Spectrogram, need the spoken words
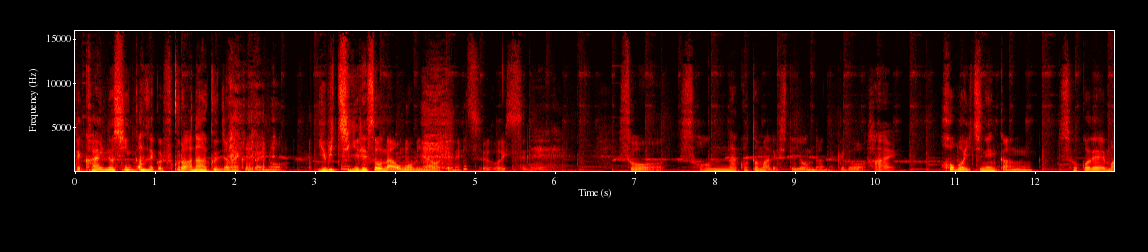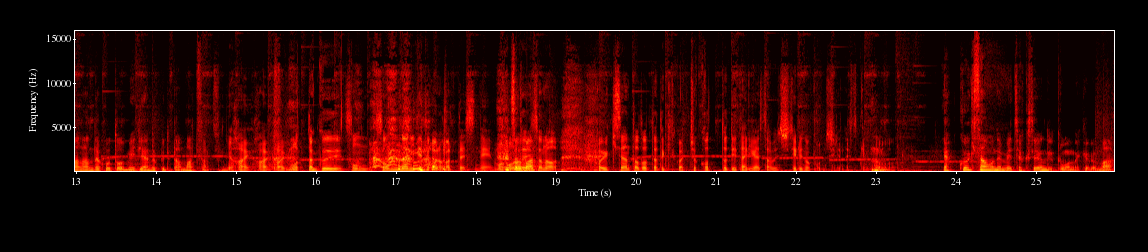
で帰りの新幹線これ袋穴開くんじゃないかぐらいの 指ちぎれそうな重みなわけね。すごいっすね。そう。そんなことまでして読んだんだけどはい。ほぼ1年間そこで学んだことをメディアヌープで黙ってたんですよ。はいはいはい。全くそん そんなに出てこなかったですね。もう本当にその小雪さんと撮った時とかちょこっと出たりは多分してるのかもしれないですけど、うん。いや小雪さんもねめちゃくちゃ読んでると思うんだけどま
